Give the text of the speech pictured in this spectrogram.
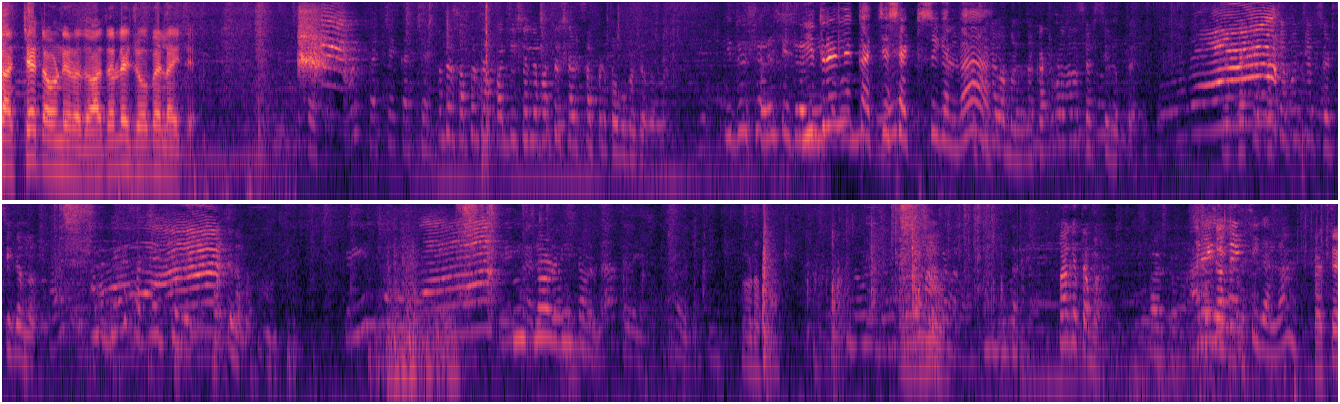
ಕಚ್ಚೆ ತಗೊಂಡಿರೋದು ಅದರಲ್ಲೇ ಜೋಬೆಲ್ಲ ಐತೆ. ಇದ್ರಲ್ಲೇ ಕಚ್ಚೆ ಸೆಟ್ ಸಿಗಲ್ವಾ? ಸೆಟ್ ಸಿಗುತ್ತೆ. ಕಚ್ಚೆ ಕಚ್ಚೆ ಪಂಚಾಯತ್ ಸೆಟ್ ಸಿಗಲ್ಲ ಕೊಡ್ತೀನಮ್ಮ. ನೋಡಪ್ಪ. ಆಗತ್ತಮ್ಮ ರೆಡಿಮೇಡ್ ಸಿಗಲ್ವಾ? ಕಚ್ಚೆ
